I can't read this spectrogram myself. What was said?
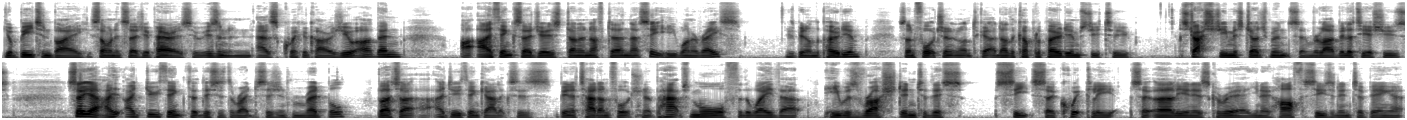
you're beaten by someone in Sergio Perez who isn't as quick a car as you are, then I, think Sergio's done enough to earn that seat. He won a race. He's been on the podium. It's unfortunate not to get another couple of podiums due to strategy misjudgments and reliability issues. So yeah, I, I do think that this is the right decision from Red Bull. But I, I do think Alex has been a tad unfortunate, perhaps more for the way that he was rushed into this seats so quickly, so early in his career. You know, half a season into being at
